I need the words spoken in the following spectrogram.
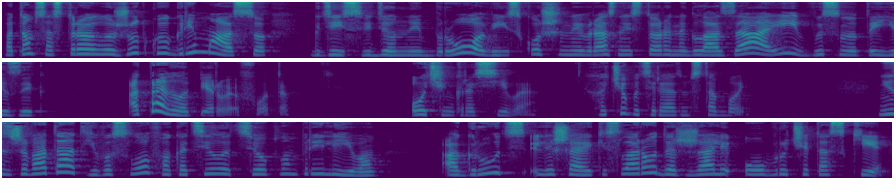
Потом состроила жуткую гримасу, где и сведенные брови, и скошенные в разные стороны глаза, и высунутый язык. Отправила первое фото. Очень красивое. Хочу быть рядом с тобой. Низ живота от его слов окатило теплым приливом, а грудь, лишая кислорода, сжали обручи тоски.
